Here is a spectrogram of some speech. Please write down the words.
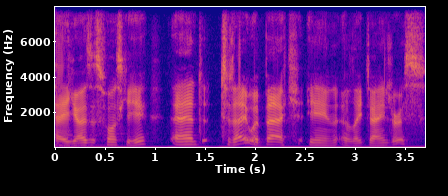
Hey guys, it's Vornskyr here, and today we're back in Elite Dangerous,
